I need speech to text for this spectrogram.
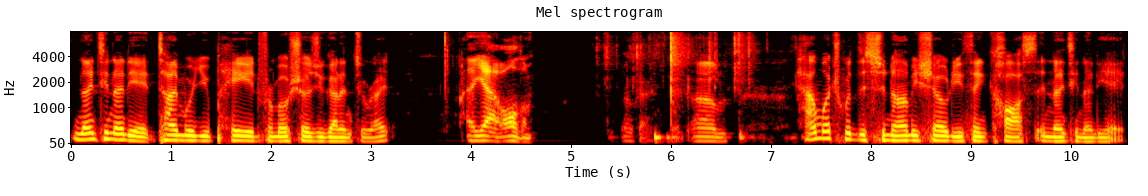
1998, time where you paid for most shows you got into, right? Uh, yeah, all of them. Okay. Um, how much would the Samiam show do you think cost in 1998?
